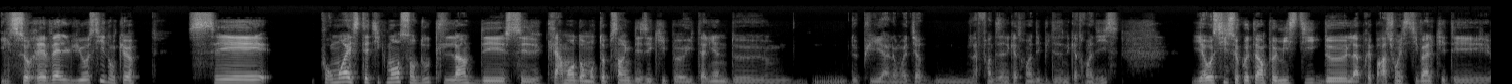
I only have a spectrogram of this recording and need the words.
il se révèle lui aussi. Donc, c'est pour moi esthétiquement sans doute l'un des c'est clairement dans mon top 5 des équipes euh, italiennes de depuis on va dire la fin des années 80 début des années 90 il y a aussi ce côté un peu mystique de la préparation estivale qui était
